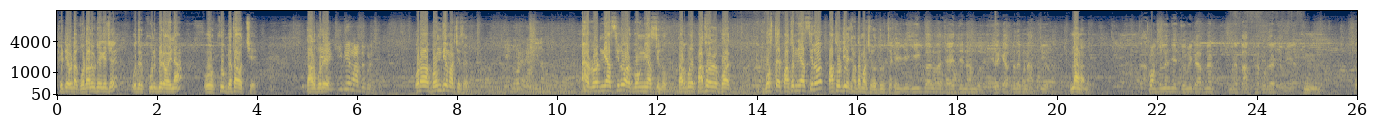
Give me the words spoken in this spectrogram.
ফেটে ওটা গোটাল উঠে গেছে। ওদের খুন বের হয় না ওর খুব ব্যথা হচ্ছে। তারপরে কি- কি দিয়ে মারধর করেছে? ওরা বং দিয়ে মারছে স্যার। রড নিয়ে আসছিল আর বং নিয়ে আসছিল। তারপরে পাথর বস্তায় পাথর নিয়ে আসছিল পাথর দিয়ে ঝাঁটা মারছিল দূর থেকে। ইকবাল বা জায়েদ যে নাম বলে এরা কি আপনাদের কোনো আত্মীয়? না না না। আপনি বললেন যে জমিটা আপনার মানে বাপ ঠাকুরদার জমি আর হুম। তো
